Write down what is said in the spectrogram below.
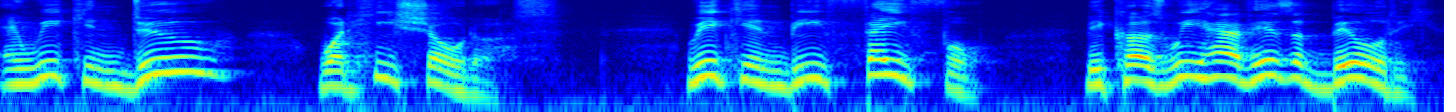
and we can do what He showed us. We can be faithful because we have His ability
